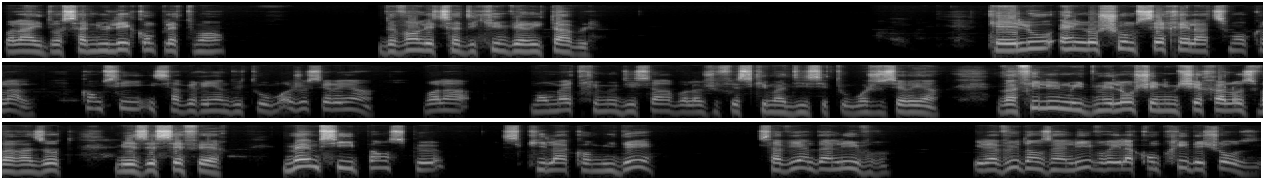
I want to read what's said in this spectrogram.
Voilà, il doit s'annuler complètement devant les tzadikim véritables. Comme s'il ne savait rien du tout. Moi, je sais rien. Voilà, mon maître, il me dit ça, voilà, je fais ce qu'il m'a dit, c'est tout. Moi, je sais rien. Même s'il pense que ce qu'il a comme idée, ça vient d'un livre. Il a vu dans un livre, il a compris des choses.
